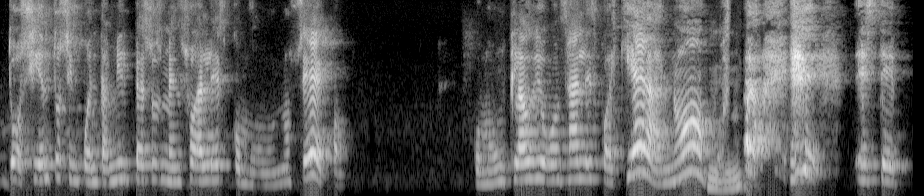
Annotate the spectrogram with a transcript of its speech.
250 mil pesos mensuales como, no sé, como, como un Claudio González cualquiera, ¿no? Este,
